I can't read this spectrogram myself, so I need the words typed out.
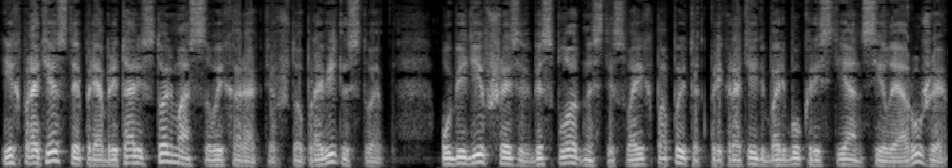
Их протесты приобретали столь массовый характер, что правительство, убедившись в бесплодности своих попыток прекратить борьбу крестьян силой оружия,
